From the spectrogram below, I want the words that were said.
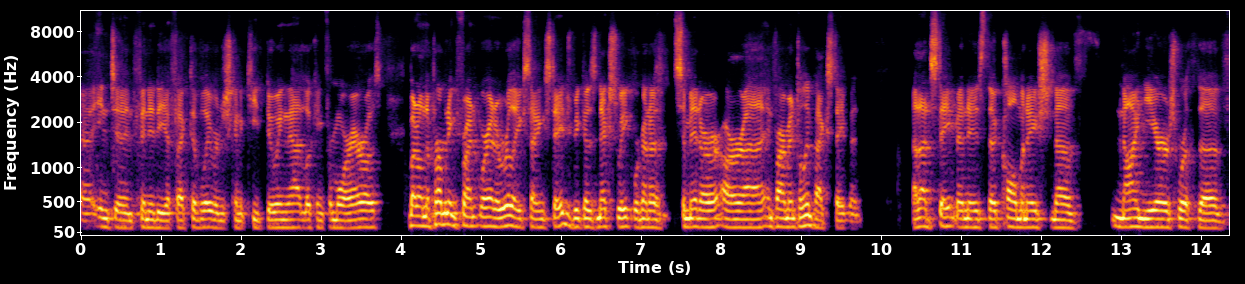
uh, into infinity effectively. We're just going to keep doing that, looking for more arrows. But on the permitting front, we're at a really exciting stage because next week we're going to submit our, our uh, environmental impact statement. Now, that statement is the culmination of nine years worth of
